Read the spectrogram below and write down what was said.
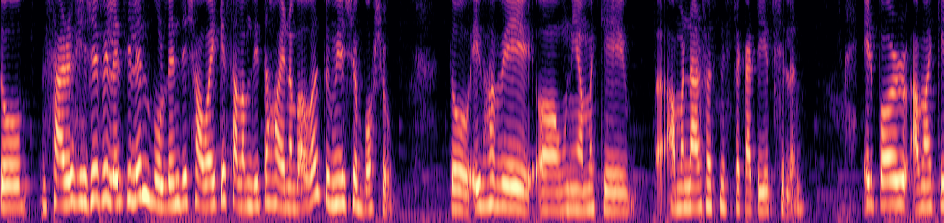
তো স্যার হেসে ফেলেছিলেন, বললেন যে, সবাইকে সালাম দিতে হয় না বাবা, তুমি এসে বসো। তো এভাবে উনি আমাকে, আমার নার্ভাসনেসটা কাটিয়েছিলেন। এরপর আমাকে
